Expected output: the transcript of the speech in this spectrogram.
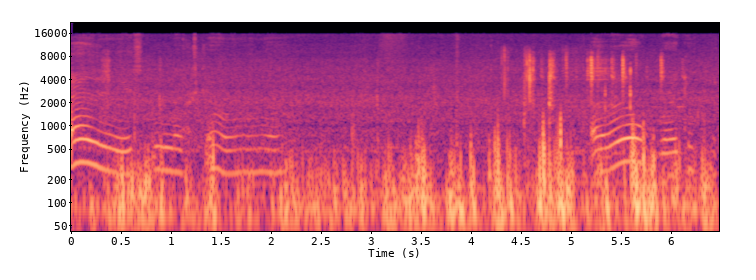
Anyways, let's go. I don't know where to put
